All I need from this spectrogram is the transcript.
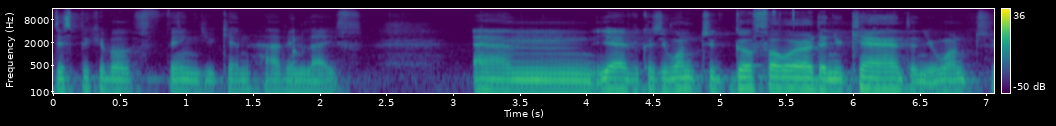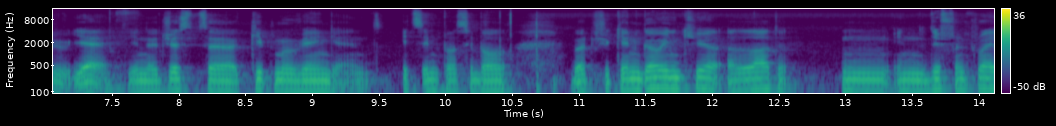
despicable thing you can have in life. And yeah, because you want to go forward and you can't, and you want to, yeah, you know, just uh, keep moving, and it's impossible. But you can go in a lot in, in different way,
